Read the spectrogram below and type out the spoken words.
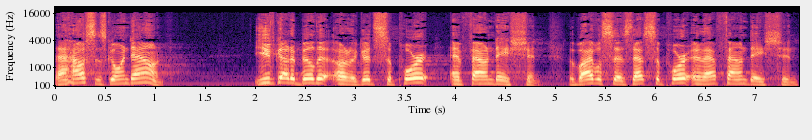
that house is going down. You've got to build it on a good support and foundation. The Bible says that support and that foundation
